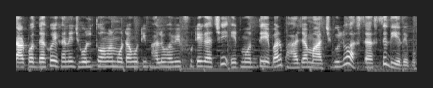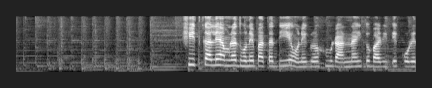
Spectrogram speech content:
তারপর দেখো এখানে ঝোল তো আমার মোটামুটি ভালোভাবে ফুটে গেছে, এর মধ্যে এবার ভাজা মাছগুলো আস্তে আস্তে দিয়ে দেবো। শীতকালে আমরা ধনে পাতা দিয়ে অনেক রকম রান্নাই তো বাড়িতে করে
